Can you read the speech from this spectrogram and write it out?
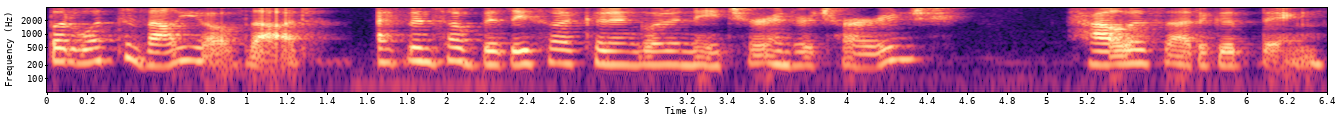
But what's the value of that? I've been so busy, so I couldn't go to nature and recharge how is that a good thing?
